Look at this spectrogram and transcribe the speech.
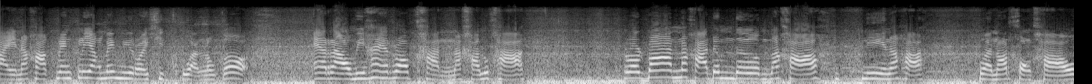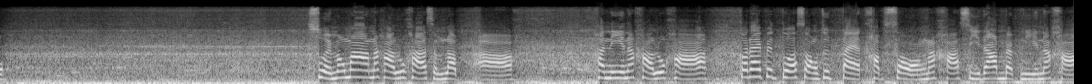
ด ๆนะคะเกลี้ยงๆไม่มีรอยขีดข่วนแล้วก็ แอร์เรามีให้รอบคันนะคะ ลูกค้ารถบ้านนะคะเดิมๆนะคะ นี่นะคะหัวน็อตของเขาสวยมากๆนะคะ ลูกค้าสำหรับอ่าคันนี้นะคะ ลูกค้าก็ได้เป็นตัว 2.8 ขับ 2 นะคะ สีดำแบบนี้นะคะ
